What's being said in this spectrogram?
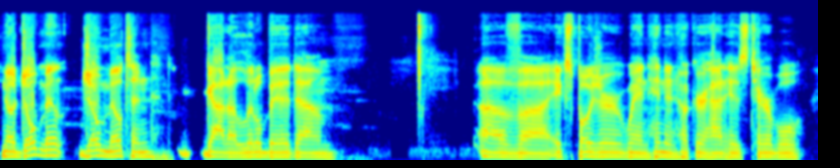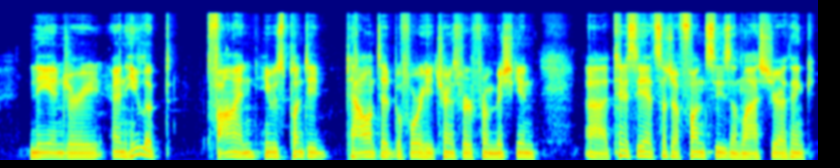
you know Joe Mil- Joe Milton got a little bit um, of uh, exposure when Hendon Hooker had his terrible knee injury, and he looked fine. He was plenty talented before he transferred from Michigan. Uh, Tennessee had such a fun season last year. I think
